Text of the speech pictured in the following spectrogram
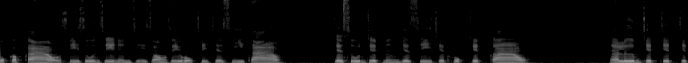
หกกับเก้าสี่ศูนย์สี่หนึ่งสี่สองสี่หกสี่เจ็ดสี่เก้าเจ็ดศูนย์เจ็ดหนึ่งเจ็ดสี่เจ็ดหกเจ็ดเก้าอย่าลืมเจ็ดเจ็ดเจ็ด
